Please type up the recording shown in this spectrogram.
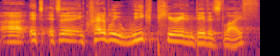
uh, it's, it's an incredibly weak period in David's life.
